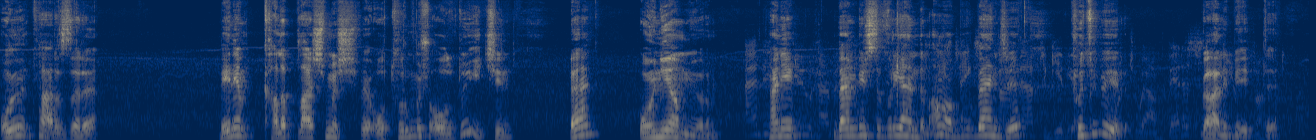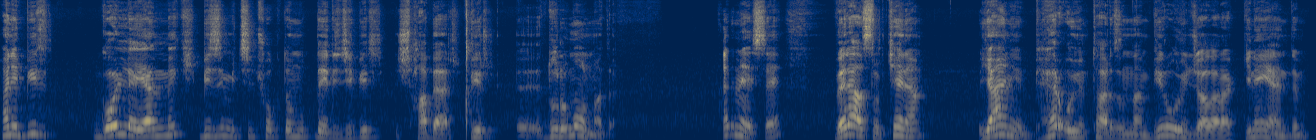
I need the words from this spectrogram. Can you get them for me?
oyun tarzları benim kalıplaşmış ve oturmuş olduğu için ben oynayamıyorum. Hani ben 1-0 yendim ama bu bence kötü bir galibiyetti. Hani bir golle yenmek bizim için çok da mutlu edici bir haber, bir e, durum olmadı. Her neyse. Velhasıl Kerem yani her oyun tarzından bir oyuncu alarak yine yendim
